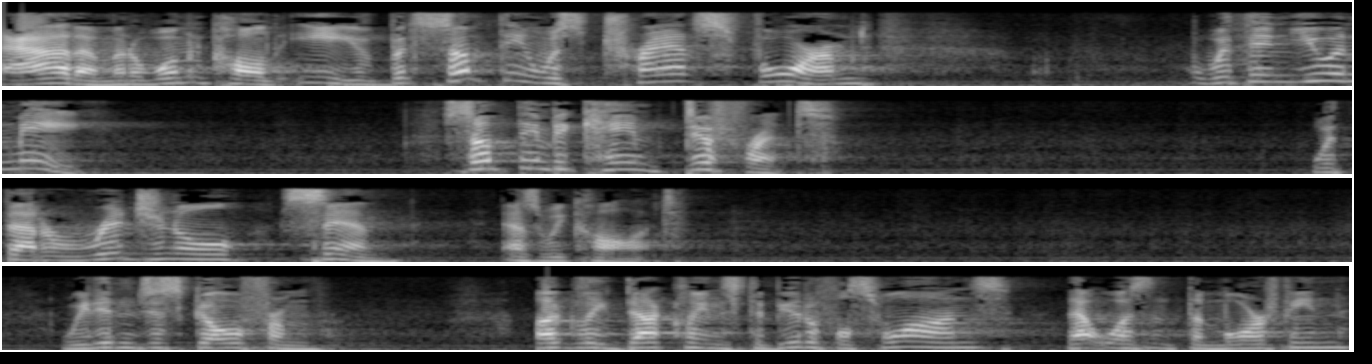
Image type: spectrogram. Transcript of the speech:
Adam and a woman called Eve, but something was transformed within you and me. Something became different with that original sin, as we call it. We didn't just go from ugly ducklings to beautiful swans. That wasn't the morphing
